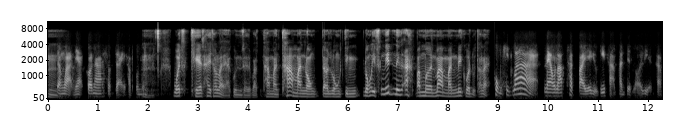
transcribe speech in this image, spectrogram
อืมจังหวะเนี้ยก็น่าสนใจครับคุณหอืนุ่มม worst case ให้เท่าไหร่อะคุณเสรีวัตรถ้ามันถ้ามันลงจะลงจริงลงอีกสักนิดนึงอะประเมินว่ามันไม่ควรดุเท่าไหร่ ผมคิดว่าแนวรับถัดไปจะอยู่ที่ 3,700 เหรียญครับ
